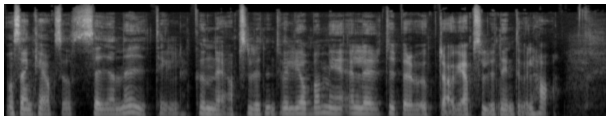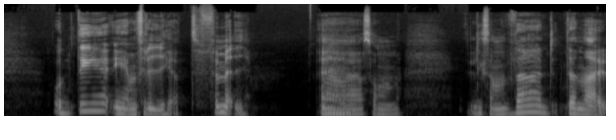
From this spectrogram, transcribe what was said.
Och sen kan jag också säga nej till kunder jag absolut inte vill jobba med eller typer av uppdrag jag absolut inte vill ha. Och det är en frihet för mig. Eh, som liksom värd den här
